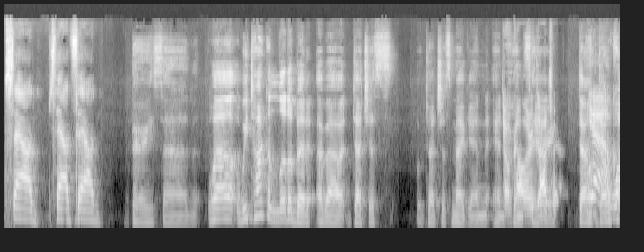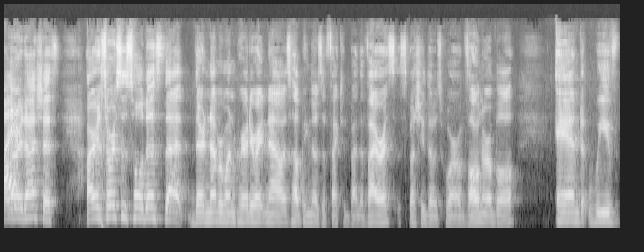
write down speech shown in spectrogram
Sad, sad, sad. Very sad. Well, we talked a little bit about Duchess Duchess Meghan and Don't Prince call her Harry. Duchess. Don't Yeah, don't call what? her a Duchess. Our sources told us that their number one priority right now is helping those affected by the virus, especially those who are vulnerable. And we've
